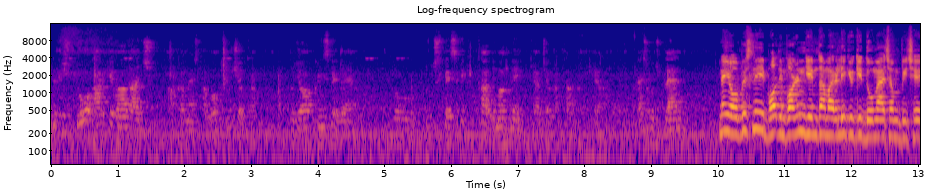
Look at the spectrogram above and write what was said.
नीतीश दो हार के बाद आज आपका मैच था बहुत क्रूशियल था तो जब क्रीज तो कुछ स्पेसिफिक था दिमाग में क्या चल रहा था, क्या? ऐसा कुछ प्लान नहीं ऑब्वियसली बहुत इंपॉर्टेंट गेम था हमारे लिए क्योंकि दो मैच हम पीछे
